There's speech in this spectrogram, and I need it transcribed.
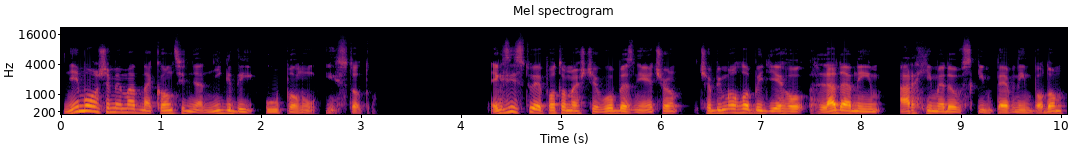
nemôžeme mať na konci dňa nikdy úplnú istotu. Existuje potom ešte vôbec niečo, čo by mohlo byť jeho hľadaným archimedovským pevným bodom?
